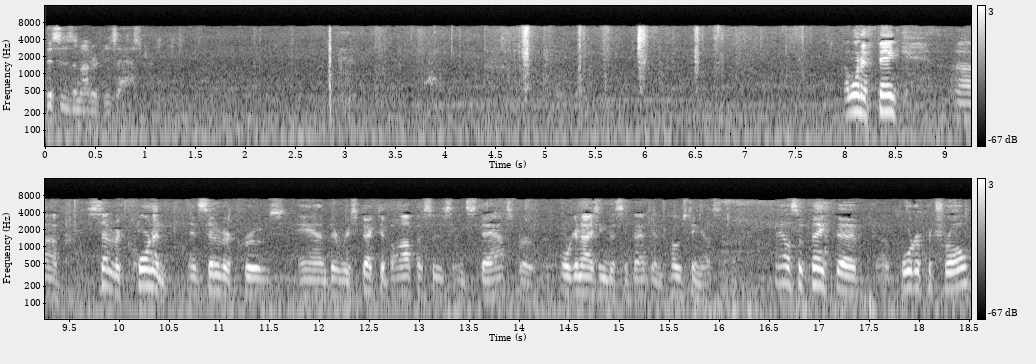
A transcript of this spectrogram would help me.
this is an utter disaster. I want to thank uh, Senator Cornyn and Senator Cruz and their respective offices and staffs for organizing this event and hosting us. I also thank the uh, Border Patrol,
